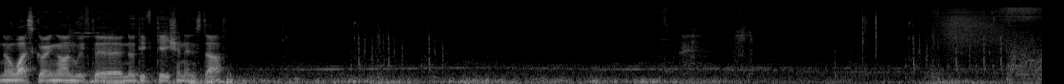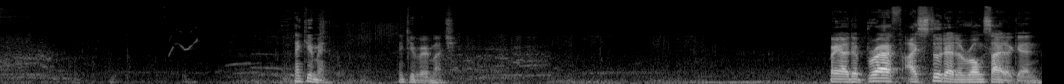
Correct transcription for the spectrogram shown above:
know what's going on with the notification and stuff. Thank you, man. Thank you very much. But yeah, the breath, I stood at the wrong side again.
